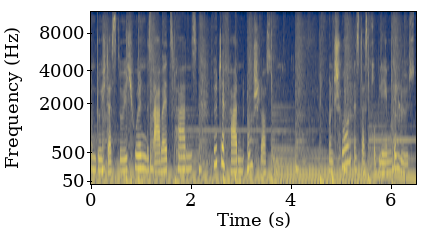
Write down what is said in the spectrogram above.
und durch das Durchholen des Arbeitsfadens wird der Faden umschlossen. Und schon ist das Problem gelöst.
